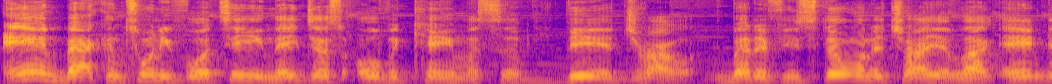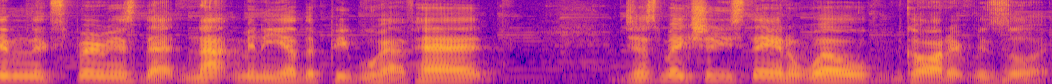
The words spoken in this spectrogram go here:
And back in 2014, they just overcame a severe drought. But if you still want to try your luck and get an experience that not many other people have had, just make sure you stay in a well guarded resort.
